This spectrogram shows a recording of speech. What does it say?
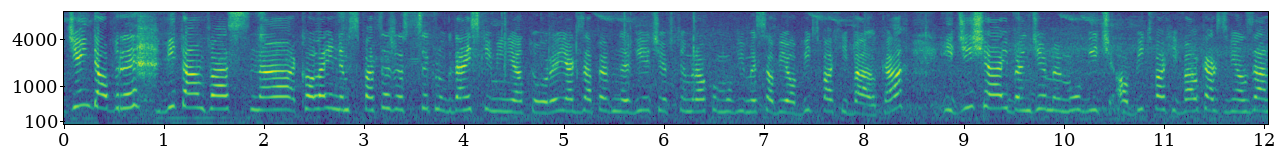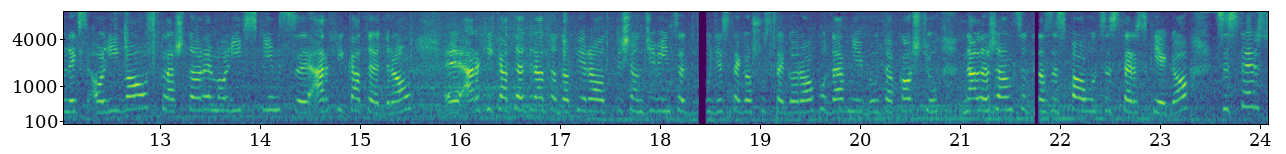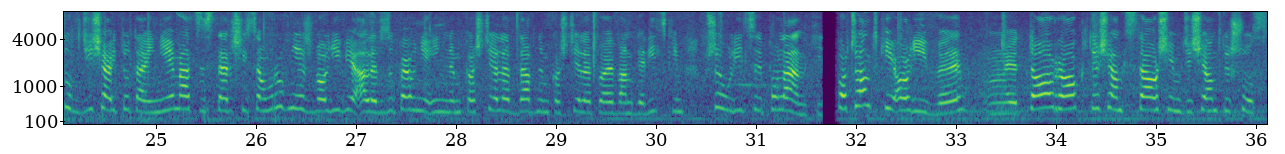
Dzień dobry, witam Was na kolejnym spacerze z cyklu Gdańskie Miniatury. Jak zapewne wiecie, w tym roku mówimy sobie o bitwach i walkach i dzisiaj będziemy mówić o bitwach i walkach związanych z Oliwą, z klasztorem oliwskim, z archikatedrą. E, Archikatedra to dopiero od 1926 roku, dawniej był to kościół należący do zespołu cysterskiego. Cystersów dzisiaj tutaj nie ma, cystersi są również w Oliwie, ale w zupełnie innym kościele, w dawnym kościele poewangelickim przy ulicy Polanki. Początki Oliwy mm, to rok 1186.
